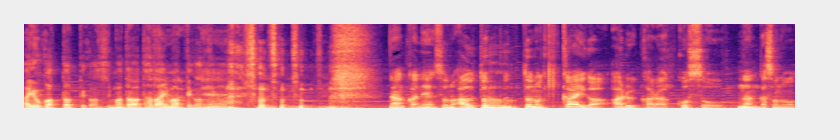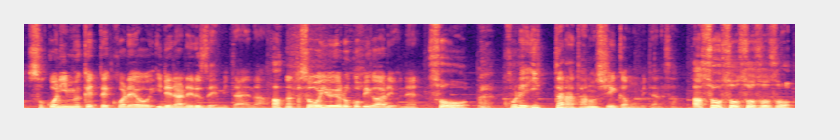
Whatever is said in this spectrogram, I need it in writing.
あよかったって感じ。またただいまって感じ。だね。そうそうそうなんかねそのアウトプットの機会があるからこそ、なんかそのそこに向けてこれを入れられるぜみたいなあ。なんかそういう喜びがあるよね。そう。これ言ったら楽しいかもみたいなさ。あそうそうそうそうそ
